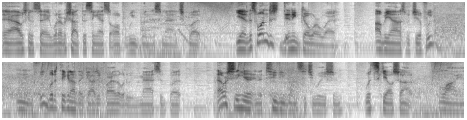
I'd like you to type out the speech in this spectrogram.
yeah I was gonna say whatever shot this thing has to offer, we win this match, but yeah this one just didn't go our way. I'll be honest with you, if we mm, if we would have taken out that Gouging Fire, that would have been massive, but now we're sitting here in a 2v1 situation with Scale Shot flying.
